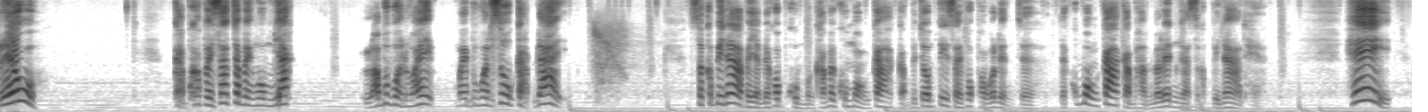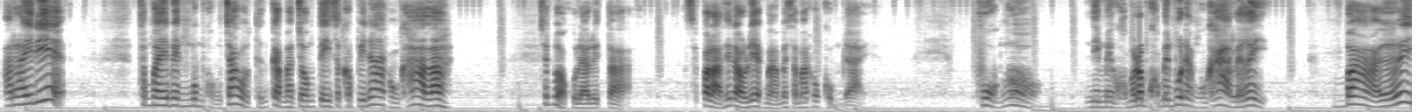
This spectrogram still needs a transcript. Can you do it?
เร็ว กลับเข้าไปซะเจ้าแมงมุมยักษ์ล้อมพวกมันไว้ ไม่พวกมันสู้กลับได้สกอปิน่าพยายามจะควบคุมบังคับให้คุมมองกากลับไปโจมตีใส่พวกพาวเวอร์เรนเจอร์แต่คุมมองกากลับหันมาเล่นงานสกอปิน่าแทน เฮ้ย อะไรเนี่ยทำไมแมงมุมของเจ้าถึงกลับมาโจมตีสกอปิน่าของข้าล่ะ ฉันบอกคุณแล้วลิต้าสัตว์ประหลาดที่เราเรียกมาไม่สามารถควบคุมได้ พวกโง่ นี่ไม่ความรับความเป็นผู้นำของข้าเลย บ้าเอ้ย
